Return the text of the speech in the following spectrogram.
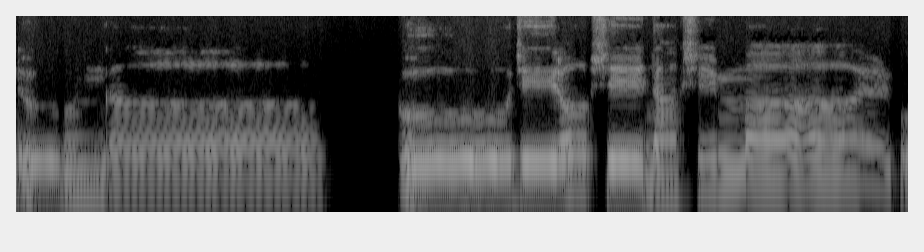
누군가? 부질없이 낙심 말고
